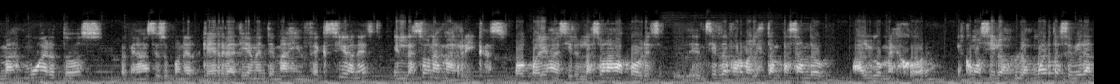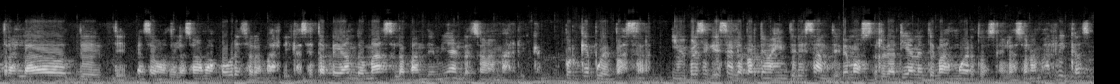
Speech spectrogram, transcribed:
más muertos, lo que nos hace suponer que hay relativamente más infecciones en las zonas más ricas. O podríamos decir, en las zonas más pobres, en cierta forma le están pasando algo mejor. Es como si los, los muertos se hubieran trasladado de, pensamos, de las zonas más pobres a las más ricas. Se está pegando más la pandemia en las zonas más ricas. ¿Por qué puede pasar? Y me parece que esa es la parte más interesante. Vemos relativamente más muertos en las zonas más ricas,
